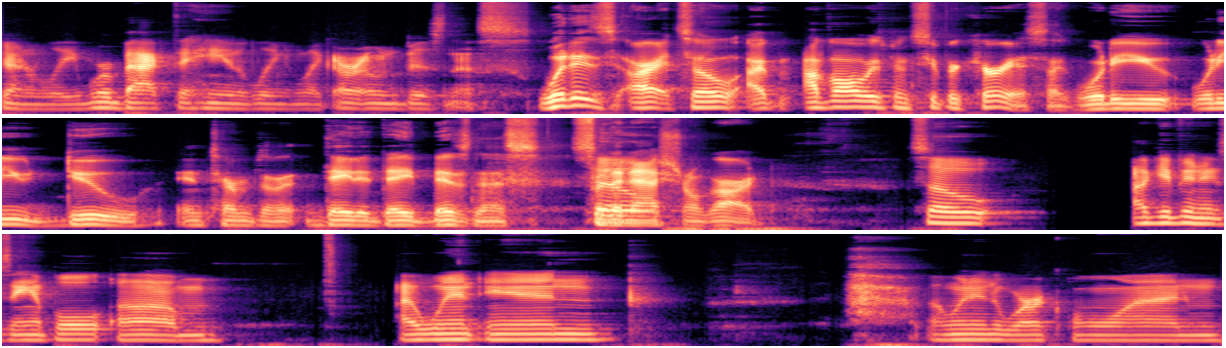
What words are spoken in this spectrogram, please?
Generally, we're back to handling like our own business. What is all right? So I've I've always been super curious. Like, what do you what do you do in terms of day to day business for the National Guard? So I'll give you an example. Um, I went in. I went into work on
